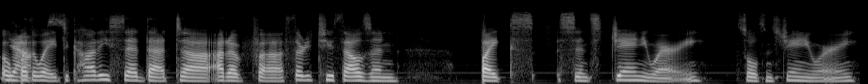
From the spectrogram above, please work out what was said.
Oh, by the way, Ducati said that uh, out of uh, 32,000 bikes since January, sold since January,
